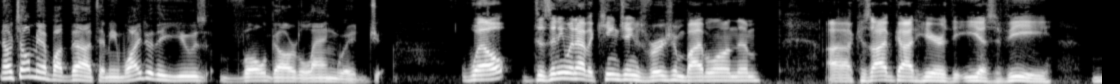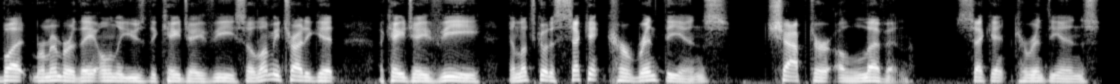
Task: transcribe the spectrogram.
Now, tell me about that. I mean, why do they use vulgar language? Well, does anyone have a King James Version Bible on them? Because uh, I've got here the ESV, but remember, they only use the KJV. So let me try to get a KJV and let's go to Second Corinthians chapter 11. 2 Corinthians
